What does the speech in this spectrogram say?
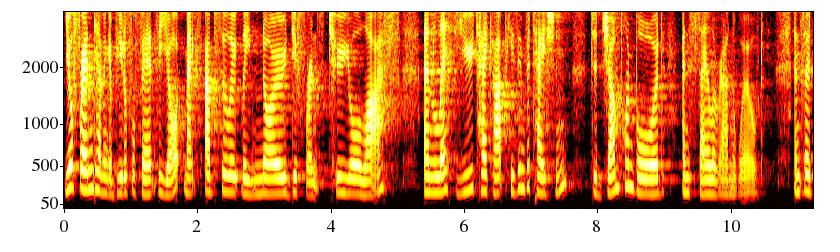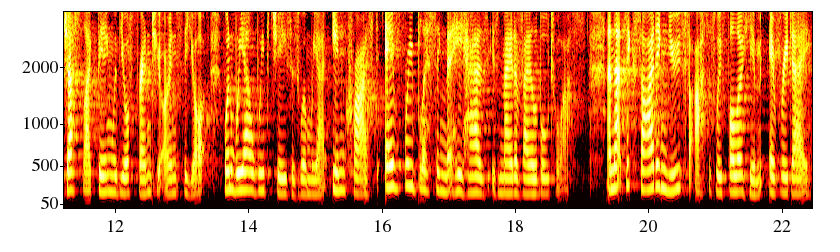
Your friend having a beautiful, fancy yacht makes absolutely no difference to your life unless you take up his invitation to jump on board and sail around the world. And so, just like being with your friend who owns the yacht, when we are with Jesus, when we are in Christ, every blessing that He has is made available to us. And that's exciting news for us as we follow Him every day.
